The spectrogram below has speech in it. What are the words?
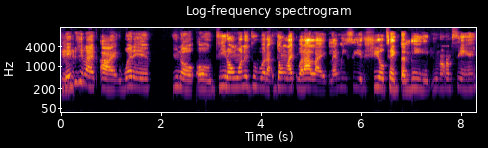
Mm-hmm. Maybe he like, all right, what if you know, oh D don't want to do what I don't like what I like. Let me see if she'll take the lead. You know what I'm saying?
